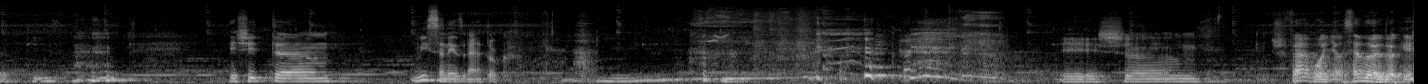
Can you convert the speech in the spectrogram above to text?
5-10. És itt um, visszanéz rátok. És um, És felvonja a szemöldökét.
